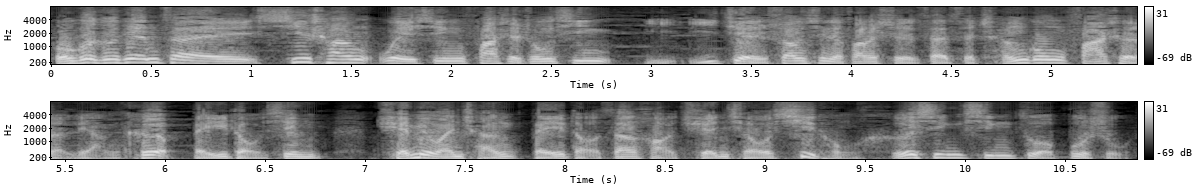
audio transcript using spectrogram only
我国昨天在西昌卫星发射中心以一箭双星的方式再次成功发射了两颗北斗星，全面完成北斗三号全球系统核心星座部署。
